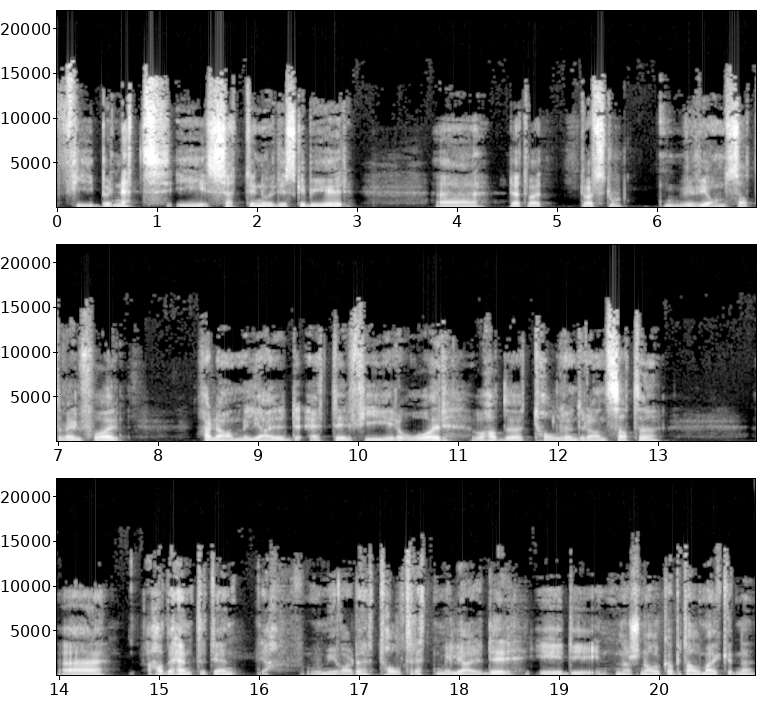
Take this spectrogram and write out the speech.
fibernett i 70 nordiske byer. dette var, det var et stort Vi omsatte vel for halvannen milliard etter fire år og hadde 1200 ansatte. Hadde hentet igjen ja, hvor mye var det? 12-13 milliarder i de internasjonale kapitalmarkedene.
